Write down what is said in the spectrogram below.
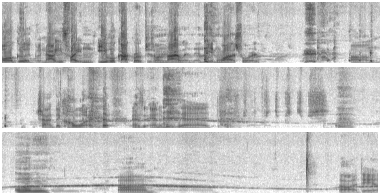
all good. But now he's fighting evil cockroaches on an island and getting washed for it. Um, trying to think of what as an enemy dad. oh man, Um. Oh damn.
